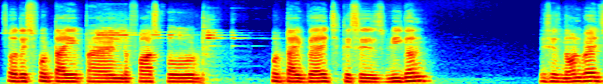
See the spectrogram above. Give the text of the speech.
So this food type and fast food food type veg this is vegan. This is non-veg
